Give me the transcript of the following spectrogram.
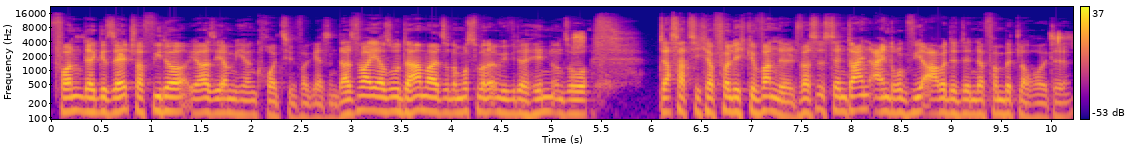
von der Gesellschaft wieder, ja, sie haben hier ein Kreuzchen vergessen. Das war ja so damals und da musste man irgendwie wieder hin und so das hat sich ja völlig gewandelt. Was ist denn dein Eindruck? Wie arbeitet denn der Vermittler heute?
